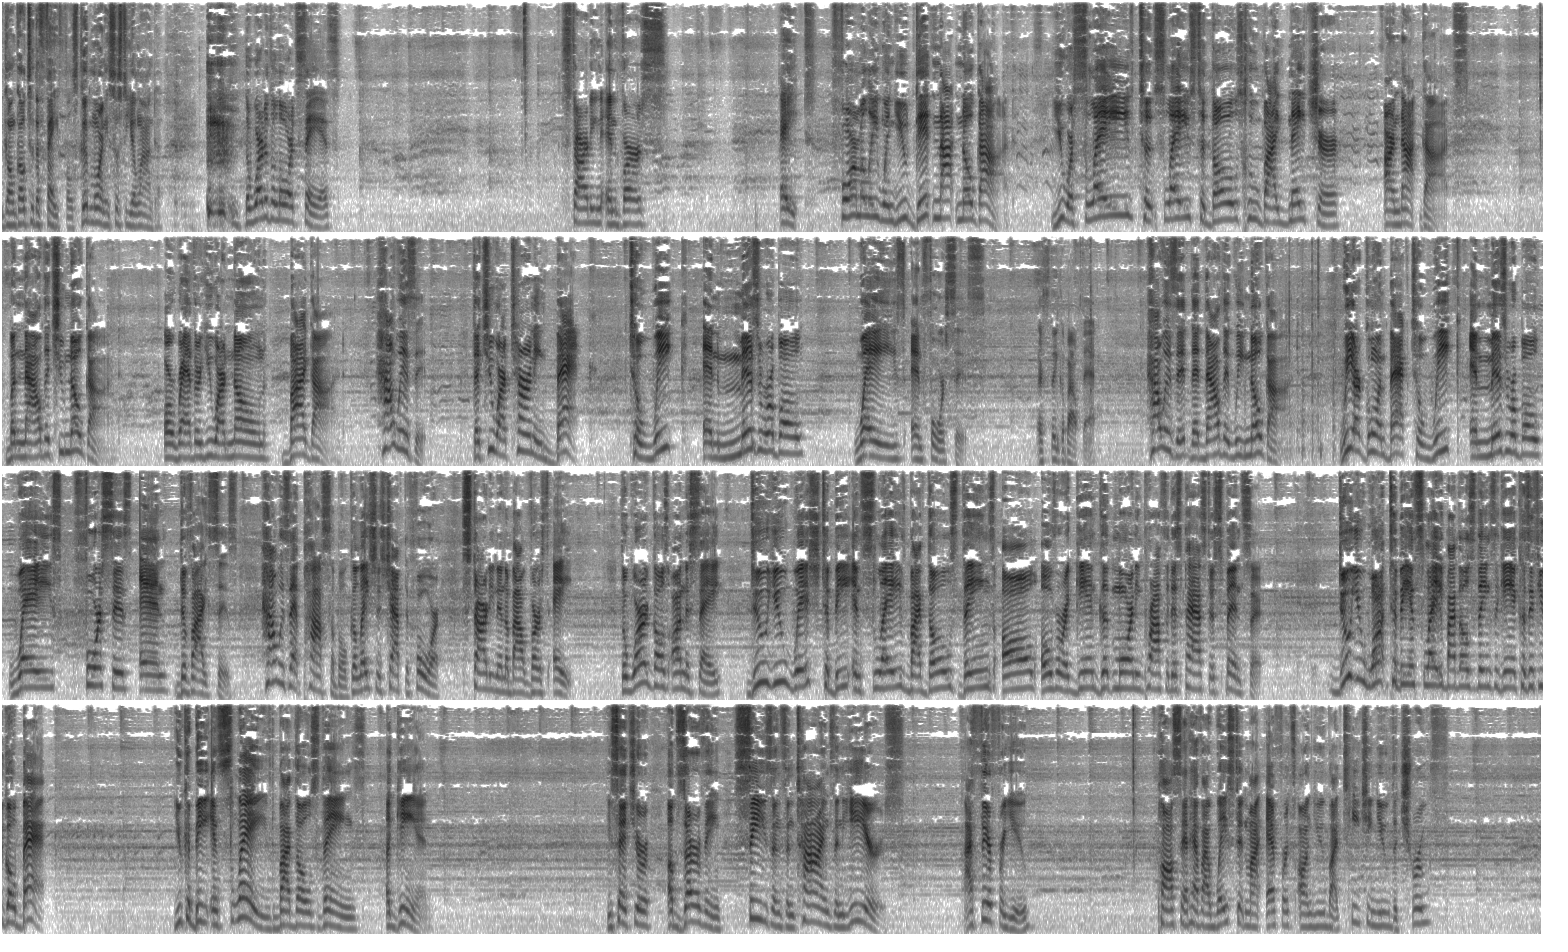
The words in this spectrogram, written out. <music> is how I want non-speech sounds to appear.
We're going to go to the faithfuls. Good morning, Sister Yolanda. <clears throat> the word of the Lord says, starting in verse 8 Formerly, when you did not know God, you were slave to slaves to those who by nature are not God's. But now that you know God, or rather you are known by God, how is it that you are turning back to weak and miserable ways and forces. Let's think about that. How is it that now that we know God, we are going back to weak and miserable ways, forces, and devices? How is that possible? Galatians chapter 4, starting in about verse 8. The word goes on to say, do you wish to be enslaved by those things all over again? Good morning, prophetess, Pastor Spencer. Do you want to be enslaved by those things again? Because if you go back, you could be enslaved by those things again. He said you're observing seasons and times and years. I fear for you. Paul said, Have I wasted my efforts on you by teaching you the truth?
